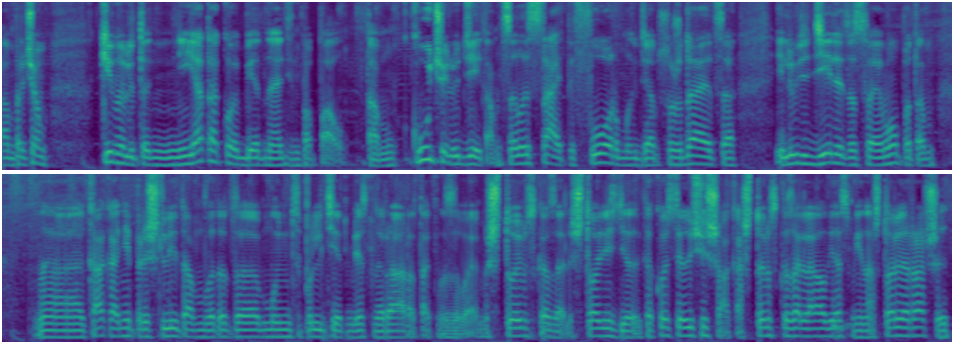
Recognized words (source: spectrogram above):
Там причем кинули-то не я такой бедный один попал. Там куча людей, там целые сайты, форумы, где обсуждается, и люди делятся своим опытом, э, как они пришли там в этот э, муниципалитет, местный РАРА так называемый, что им сказали, что они сделали, какой следующий шаг, а что им сказали Ал Ясмин, а что ли Рашид.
